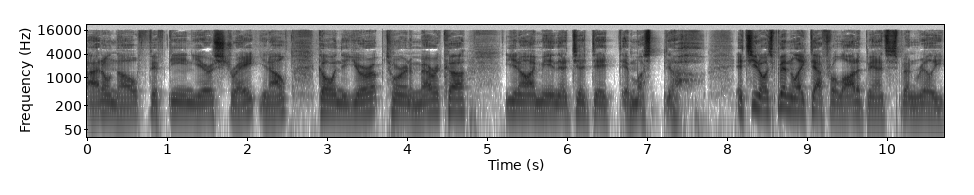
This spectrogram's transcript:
I don't know, 15 years straight, you know, going to Europe, touring America. You know, I mean, it, it, it, must, it's, you know, it's been like that for a lot of bands. It's been really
